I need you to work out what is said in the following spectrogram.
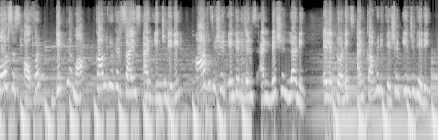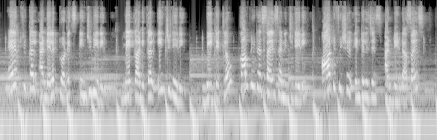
courses offer diploma computer science and engineering artificial intelligence and machine learning electronics and communication engineering electrical and electronics engineering mechanical engineering B Tech లో computer science and engineering artificial intelligence and data science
